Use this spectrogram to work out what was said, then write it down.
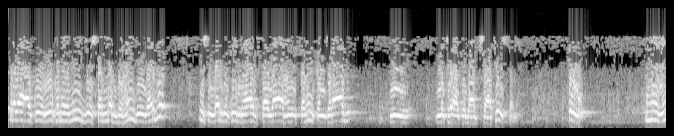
प्रवाह को रोकने में जो संबद्ध हैं, जो वर्ग उस वर्ग के नायक सरदार हैं इस समय कंसराज मथुरा के बादशाह थे उस समय। तो उन्होंने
